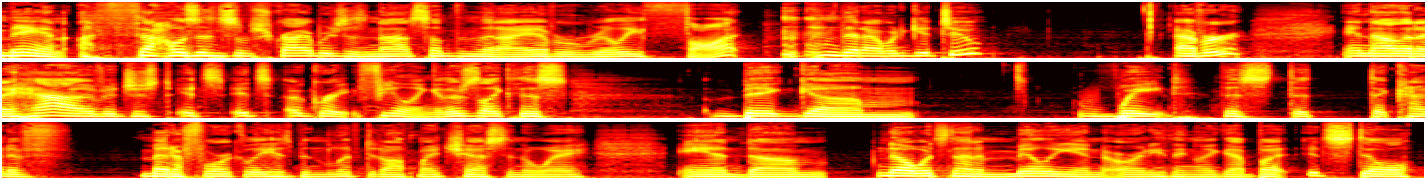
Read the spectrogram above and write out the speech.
man, a thousand subscribers is not something that I ever really thought that I would get to, ever. And now that I have, it just it's it's a great feeling. There's like this big um weight, this that that kind of metaphorically has been lifted off my chest in a way. And um, no, it's not a million or anything like that, but it's still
